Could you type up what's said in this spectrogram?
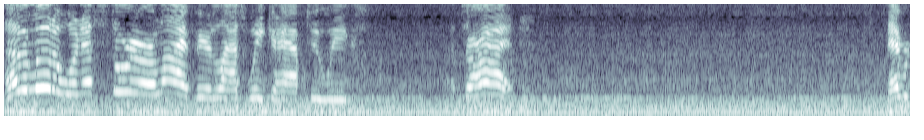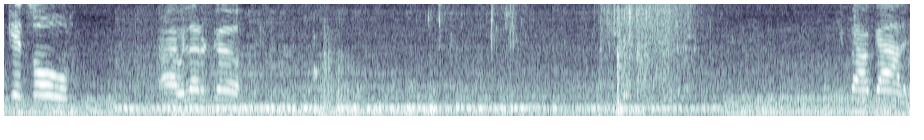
Another little one. That's the story of our life here the last week and a half, two weeks. That's all right. Never gets old. All right, we let her go. About got it.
